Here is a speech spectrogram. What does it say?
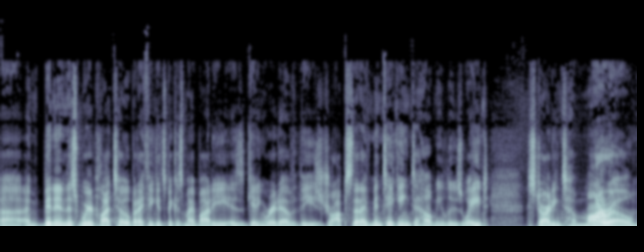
uh, I've been in this weird plateau, but I think it's because my body is getting rid of these drops that I've been taking to help me lose weight. Starting tomorrow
